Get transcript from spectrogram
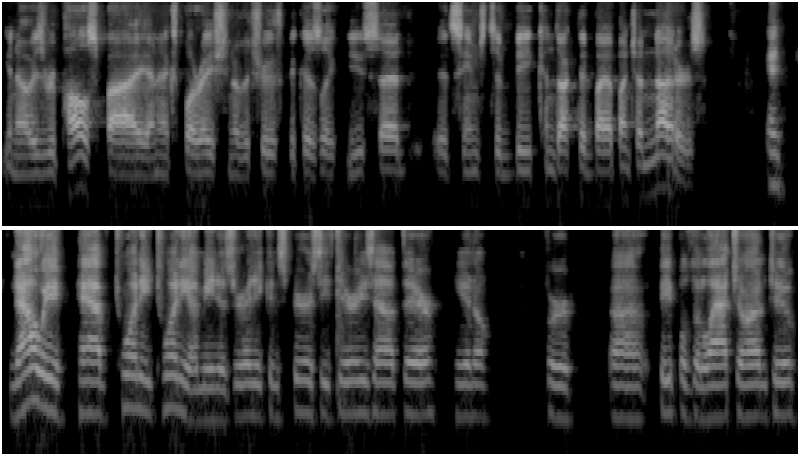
you know is repulsed by an exploration of the truth because like you said it seems to be conducted by a bunch of nutters. And now we have 2020 i mean is there any conspiracy theories out there you know for uh, people to latch on to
